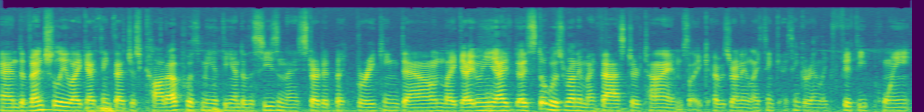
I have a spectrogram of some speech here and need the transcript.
and eventually like i think that just caught up with me at the end of the season i started like breaking down like i mean i, I still was running my faster times like i was running i think i think around like 50 point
